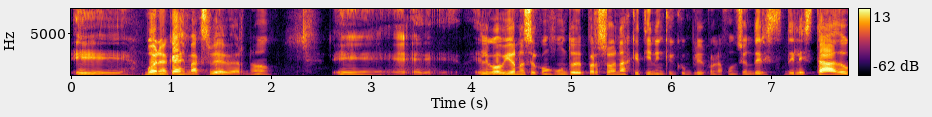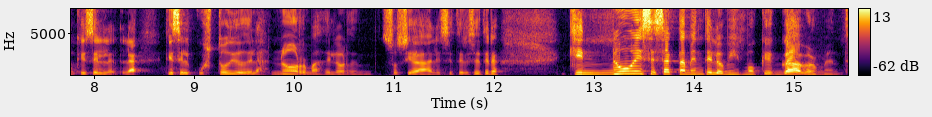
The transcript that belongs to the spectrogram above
eh, bueno, acá es Max Weber, ¿no? Eh, el gobierno es el conjunto de personas que tienen que cumplir con la función del, Estado, que es, el, que es el custodio de las normas del orden social, etcétera, etcétera, que no es exactamente lo mismo que government.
